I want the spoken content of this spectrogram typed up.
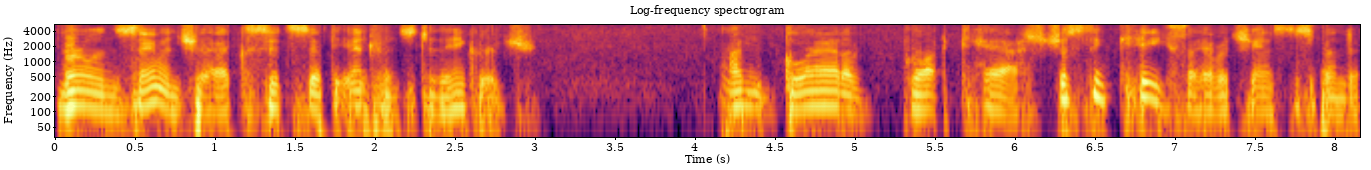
Marilyn's Salmon Shack sits at the entrance to the anchorage. I'm glad I've brought cash, just in case I have a chance to spend it.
